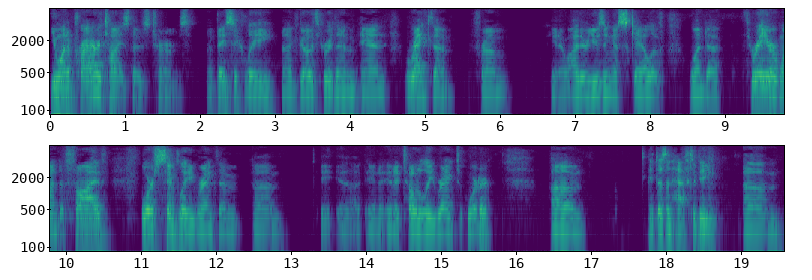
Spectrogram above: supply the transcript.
You want to prioritize those terms uh, basically uh, go through them and rank them from, you know, either using a scale of one to three or one to five, or simply rank them um, uh, in, in, a totally ranked order. Um, it doesn't have to be, um,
